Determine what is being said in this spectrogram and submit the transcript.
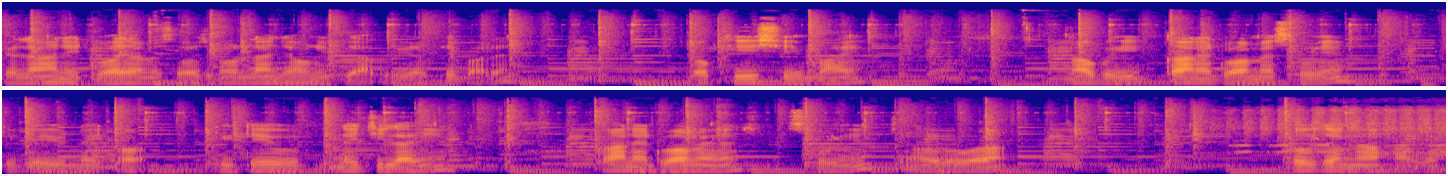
ဘယ်လမ်းတွေတွားရမလဲဆိုတော့ကျွန်တော်လမ်းကြောင်းတွေပြပေးရဖြစ်ပါတယ်တော့ခီးရှည်မိုင်းနောက်ပြီးကားနဲ့တွားမယ်ဆိုရင်ဒီတေးကိုနှိပ်တော့ဒီတေးကိုနှိပ်ကြည့်လိုက်ရင်ကားနဲ့တွားမယ်ဆိုရင်ကျွန်တော်တို့က35ဟာပါ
